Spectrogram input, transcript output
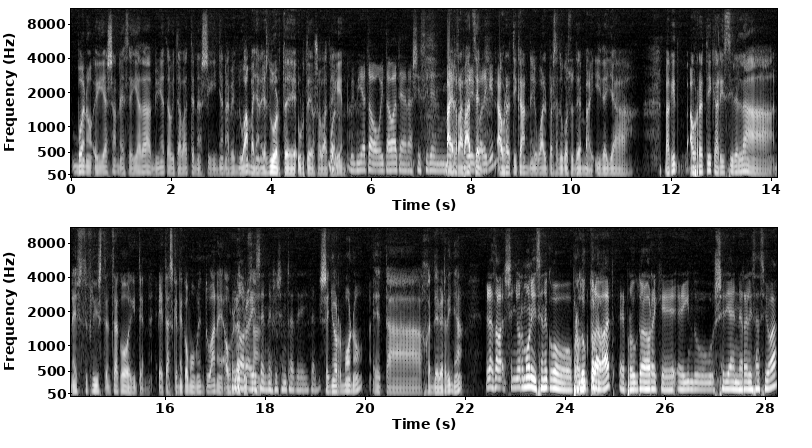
Bueno, egia esan, ez egia da 2008 baten hasi ginen abenduan, baina ez du urte, urte oso bat egin. 2008 batean hasi ziren Bai, grabatzen, aurretikan igual prestatuko zuten, bai, ideia Bakit, aurretik ari zirela Netflixentzako egiten. Eta azkeneko momentuan eh, Nor, zen zen Netflixentzat egiten. Señor Mono eta jende berdina. Beraz, da, señor Moni izeneko Produktora. produktora bat, e, produktora horrek e, egin du seriaen errealizazioa,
